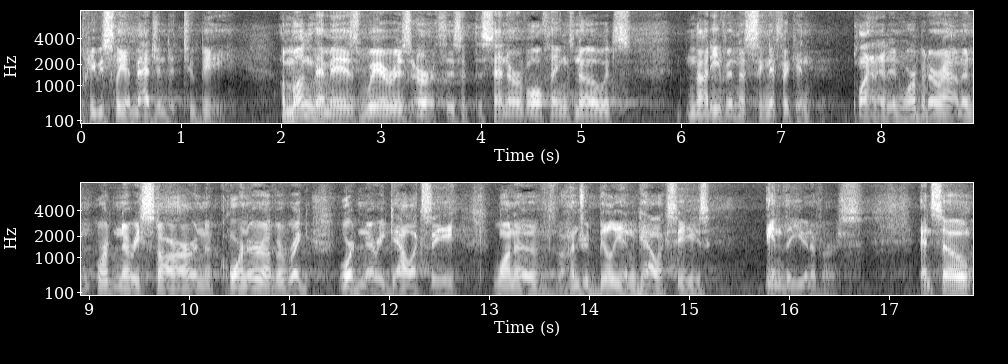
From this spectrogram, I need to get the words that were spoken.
previously imagined it to be. Among them is where is Earth? Is it the center of all things? No, it's not even a significant planet in orbit around an ordinary star in the corner of a reg- ordinary galaxy, one of 100 billion galaxies in the universe. And so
